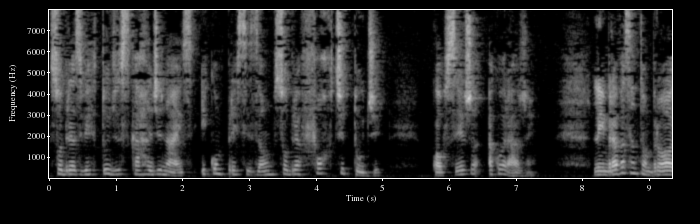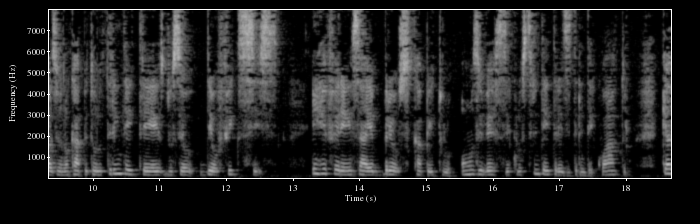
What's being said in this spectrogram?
sobre as virtudes cardinais e com precisão sobre a fortitude, qual seja a coragem. Lembrava Santo Ambrósio no capítulo 33 do seu Deufixis, em referência a Hebreus capítulo 11, versículos 33 e 34, que a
